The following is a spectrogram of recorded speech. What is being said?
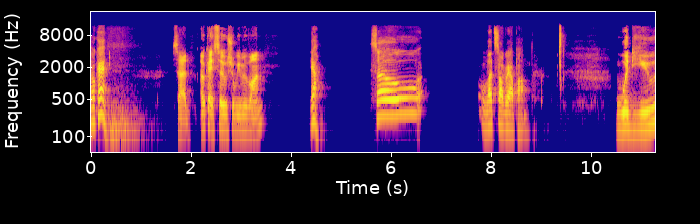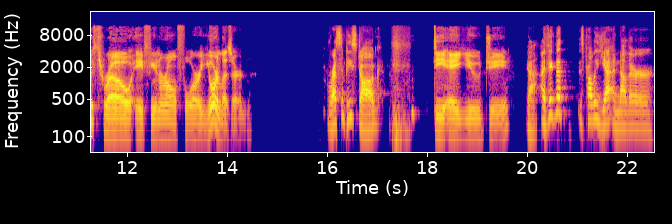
Okay. Sad. Okay, so should we move on? Yeah. So let's talk about Pump. Would you throw a funeral for your lizard? Rest in peace, dog. D A U G. Yeah, I think that is probably yet another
